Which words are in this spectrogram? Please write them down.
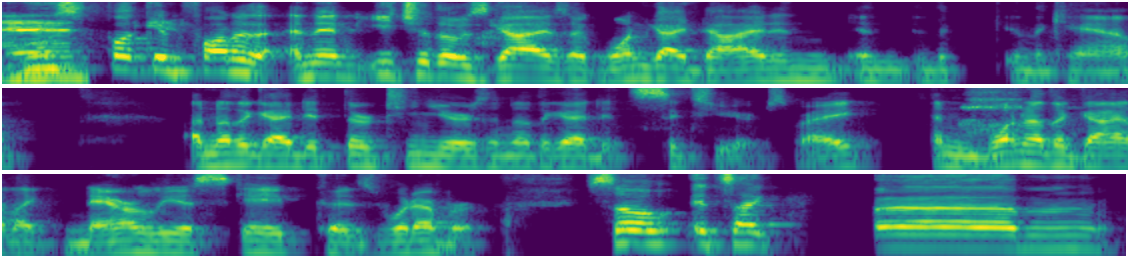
whose fucking fault is it? And then each of those guys, like one guy died in, in in the in the camp, another guy did 13 years, another guy did six years, right? And one other guy like narrowly escaped because whatever. So it's like um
